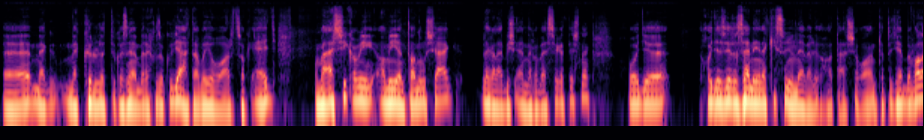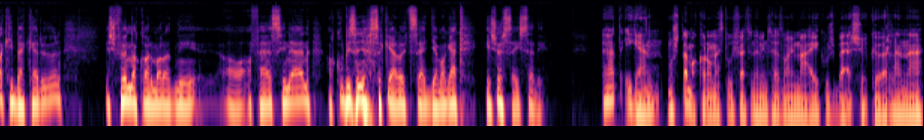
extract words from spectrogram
eh, meg, meg körülöttük az emberek, azok úgy általában jó arcok. Egy. A másik, ami, ami ilyen tanúság, legalábbis ennek a beszélgetésnek, hogy, hogy ezért a zenének iszonyú nevelő hatása van. Tehát, hogyha ebbe valaki bekerül, és fönn akar maradni a, a felszínen, akkor bizony össze kell, hogy szedje magát, és össze is szedi. Hát igen, most nem akarom ezt úgy feltűnni, mintha ez valami mágikus belső kör lenne,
